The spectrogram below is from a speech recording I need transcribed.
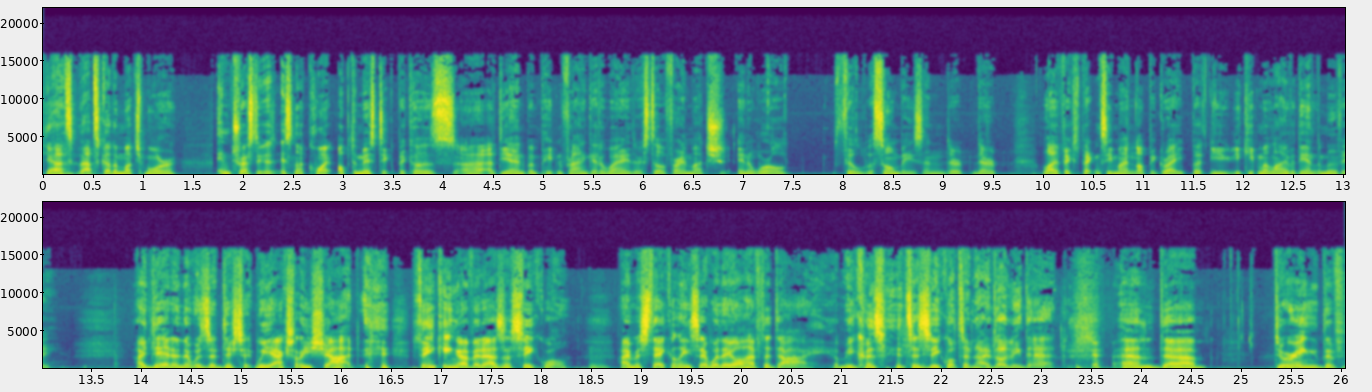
yeah. that's that's got a much more interesting. It's not quite optimistic because uh, at the end, when Pete and Fran get away, they're still very much in a world filled with zombies, and their their life expectancy might not be great, but you, you keep them alive at the end of the movie. I did, and it was a dis- we actually shot thinking of it as a sequel. I mistakenly said, "Well, they all have to die because it's a sequel to Night Living Dead." and um during the f-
